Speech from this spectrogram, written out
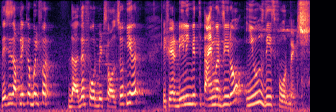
This is applicable for the other 4 bits also here. If you are dealing with timer 0 use these 4 bits.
